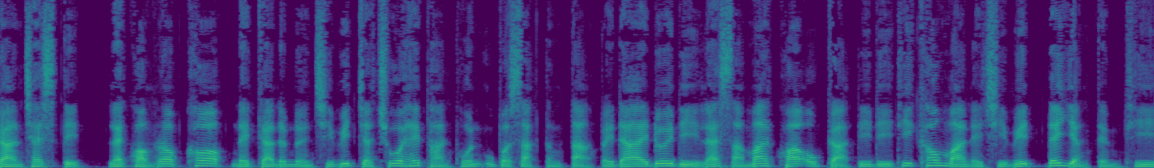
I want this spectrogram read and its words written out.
การใช้สติและความรอบคอบในการดำเนินชีวิตจะช่วยให้ผ่านพ้นอุปสรรคต่างๆ ไปได้ด้วยดีและสามารถคว้าโอกาสดีๆ ที่เข้ามาในชีวิตได้อย่างเต็มที่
